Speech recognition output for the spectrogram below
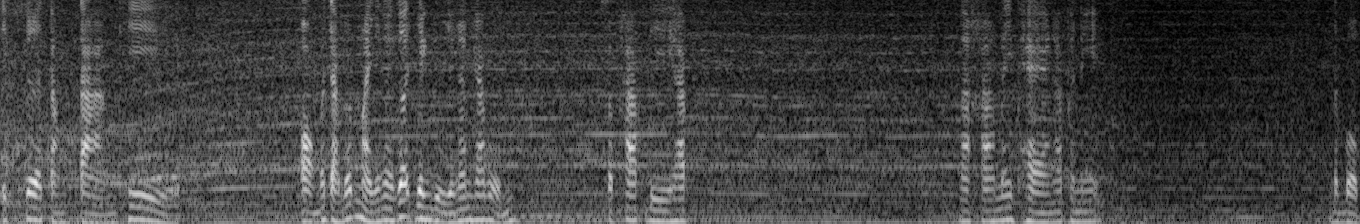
ติกเกอร์ต่างๆที่ออกมาจากรถใหม่ยังไง ก็ยังอยู่อย่างนั้นครับผม สภาพดีครับ ราคาไม่แพงครับคันนี้ ระบบ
